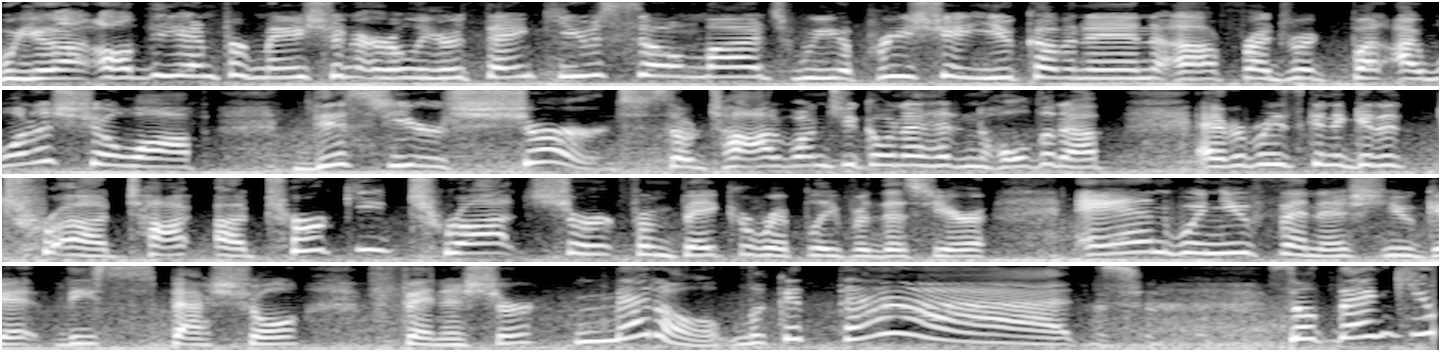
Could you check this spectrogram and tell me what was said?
we got all the information earlier. Thank you so much. We appreciate you coming in, uh, Frederick. But I want to show off this year's shirt. So, Todd, why don't you go ahead and hold it up? Everybody's going to get a, uh, a Turkey Trot shirt from BakerRipley for this year. And when you finish, you get the special finisher medal. Look at that. So, thank you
